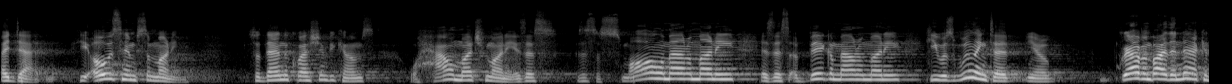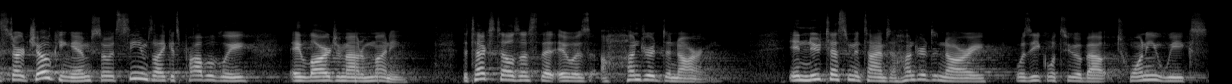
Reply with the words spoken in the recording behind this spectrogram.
a debt. He owes him some money. So then the question becomes well, how much money? Is this, is this a small amount of money? Is this a big amount of money? He was willing to, you know, grab him by the neck and start choking him, so it seems like it's probably a large amount of money. The text tells us that it was a hundred denarii. In New Testament times, a hundred denarii was equal to about 20 weeks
